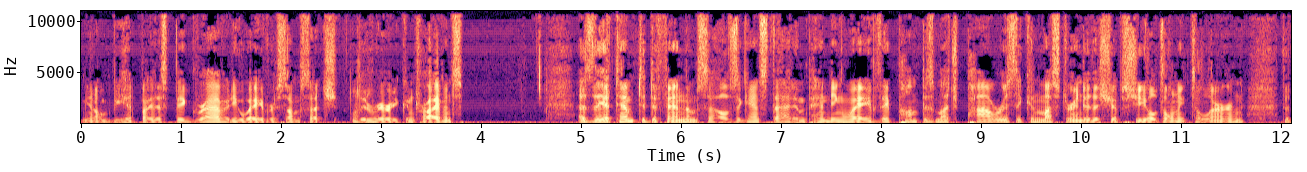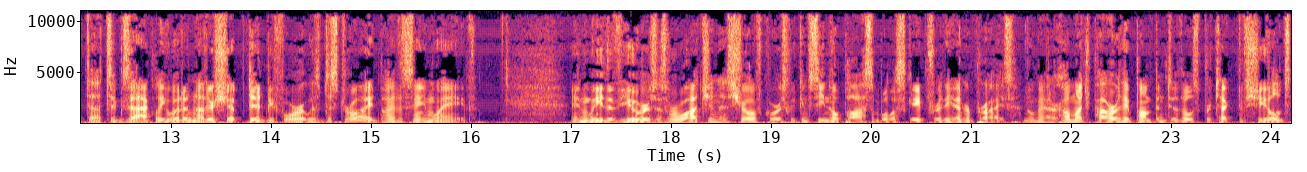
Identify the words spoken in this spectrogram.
you know, be hit by this big gravity wave or some such literary contrivance. As they attempt to defend themselves against that impending wave, they pump as much power as they can muster into the ship's shields, only to learn that that's exactly what another ship did before it was destroyed by the same wave. And we, the viewers, as we're watching this show, of course, we can see no possible escape for the Enterprise. No matter how much power they pump into those protective shields,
